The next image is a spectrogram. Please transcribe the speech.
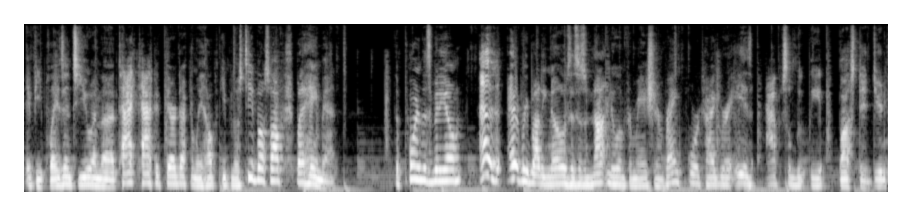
if he plays into you, and the attack tactic there definitely helps keeping those debuffs off. But hey, man, the point of this video, as everybody knows, this is not new information. Rank 4 Tigra is absolutely busted, dude.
